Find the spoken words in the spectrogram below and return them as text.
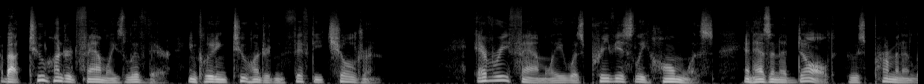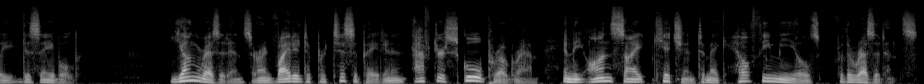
About 200 families live there, including 250 children. Every family was previously homeless and has an adult who's permanently disabled. Young residents are invited to participate in an after school program in the on site kitchen to make healthy meals for the residents.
